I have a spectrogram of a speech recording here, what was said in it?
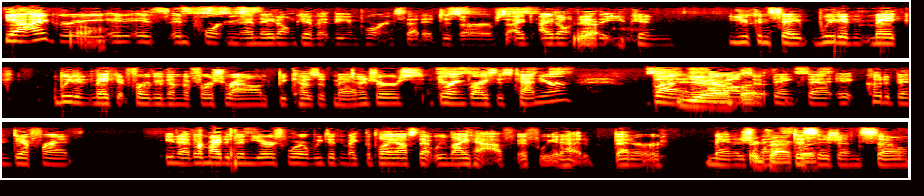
Yeah, I agree. It is important, and they don't give it the importance that it deserves. I, I don't know Yeah. that you can you can say we didn't make we didn't make it further than the first round because of managers during Bryce's tenure. But I also but- think that it could have been different. You know, there might have been years where we didn't make the playoffs that we might have if we had had better management Exactly. decisions. So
